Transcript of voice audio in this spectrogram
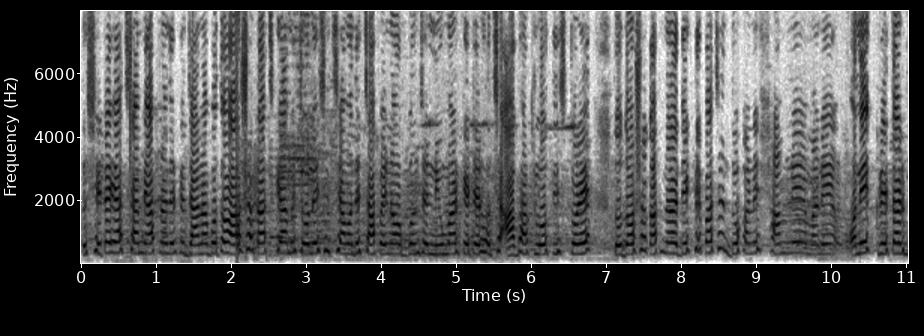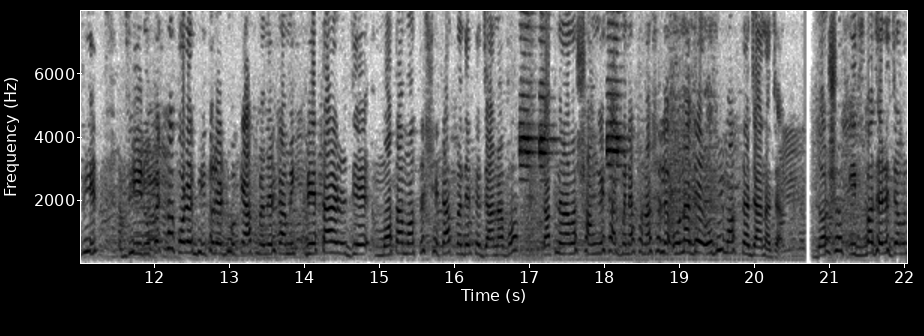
তো সেটাই আজকে আমি আপনাদেরকে জানাব। তো দর্শক, আজকে আমি চলে এসেছি আমাদের চাঁপাইনবাবগঞ্জের নিউ মার্কেটের হচ্ছে আভা ক্লোথ স্টোরে তো দর্শক, আপনারা দেখতে পাচ্ছেন দোকানের সামনে মানে অনেক ক্রেতার ভিড়। ভিড় উপেক্ষা করে ভিতরে ঢুকে আপনাদেরকে আমি ক্রেতার যে মতামত, সেটা আপনাদেরকে জানাব। তো আপনারা আমার সঙ্গে থাকবেন। এখন আসলে ওনাদের অভিমতটা জানা যাক। দর্শক ঈদ বাজারে যেমন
